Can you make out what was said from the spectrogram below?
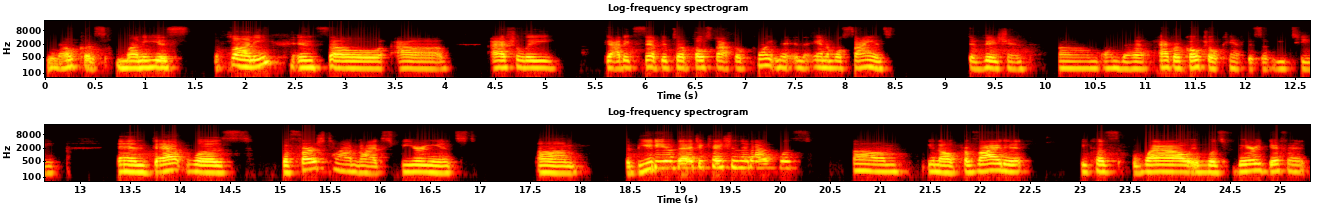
you know, because money is funny. And so uh, I actually got accepted to a postdoc appointment in the animal science division um, on the agricultural campus of UT. And that was the first time I experienced um, the beauty of the education that I was, um, you know, provided. Because while it was very different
